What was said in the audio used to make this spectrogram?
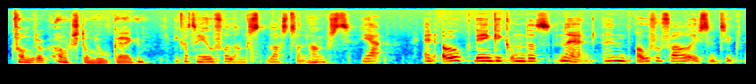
Kwam er ook angst om de hoek kijken? Ik had heel veel last, last van angst, ja. En ook denk ik omdat, nou ja, een overval is natuurlijk...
